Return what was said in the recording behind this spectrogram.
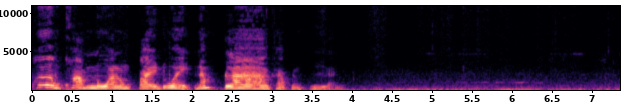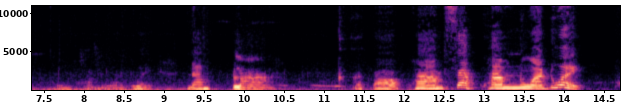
เพิ่มความนัวลงไปด้วยน้ำปลาค่ะเพื่อนๆเพิ่มความนัวด้วยน้ำปลา แล้วก็ความแซ่บความนัวด้วยผ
